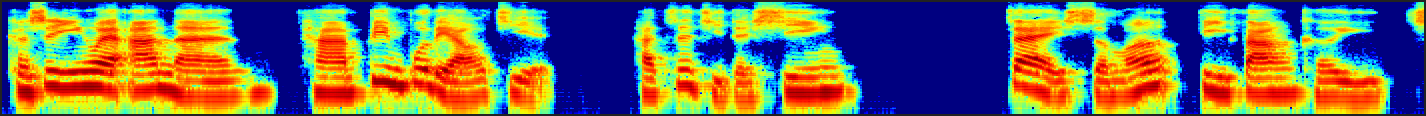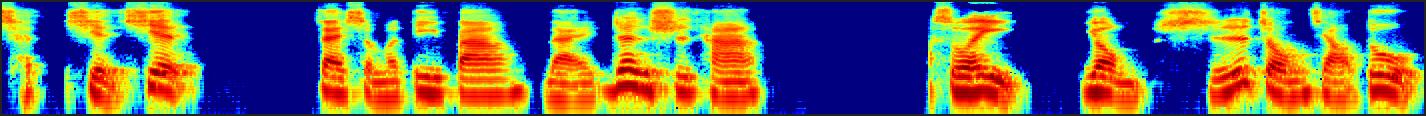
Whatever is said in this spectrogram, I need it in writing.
可是因为阿南他并不了解他自己的心在什么地方可以呈显现，在什么地方来认识它，所以用十种角度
